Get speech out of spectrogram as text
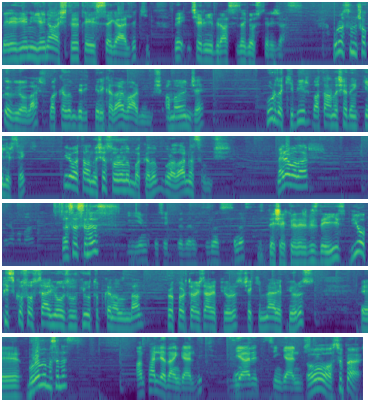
belediyenin yeni açtığı tesise geldik ve içeriği biraz size göstereceğiz. Burasını çok övüyorlar. Bakalım dedikleri kadar var mıymış. Ama önce buradaki bir vatandaşa denk gelirsek bir vatandaşa soralım bakalım buralar nasılmış. Merhabalar. Merhabalar. Nasılsınız? İyiyim, teşekkür ederim. Siz nasılsınız? Teşekkür ederiz biz de iyiyiz. Biyopsikososyal Yolculuk YouTube kanalından röportajlar yapıyoruz, çekimler yapıyoruz. Ee, buralı mısınız? Antalya'dan geldik. Ziyaret için gelmiştik. Oo süper.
